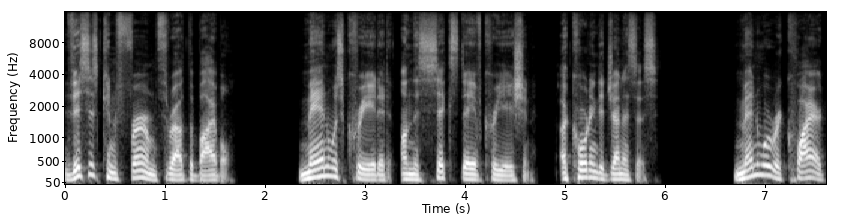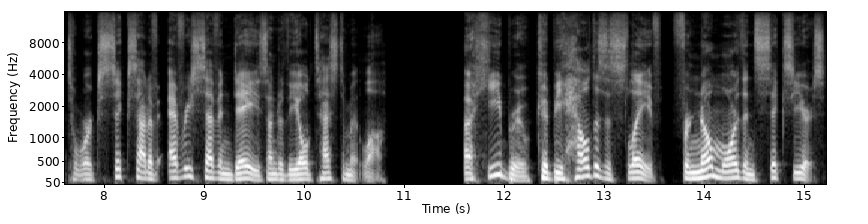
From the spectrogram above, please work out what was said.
This is confirmed throughout the Bible. Man was created on the sixth day of creation, according to Genesis. Men were required to work six out of every seven days under the Old Testament law. A Hebrew could be held as a slave for no more than six years.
